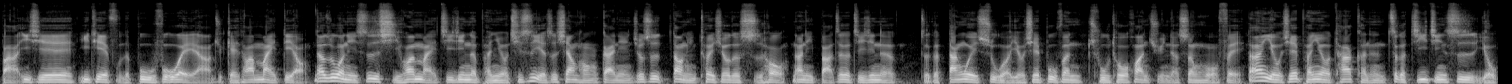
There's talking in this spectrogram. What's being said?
把一些 ETF 的部位啊，就给它卖掉。那如果你是喜欢买基金的朋友，其实也是相同的概念，就是到你退休的时候，那你把这个基金的。这个单位数啊，有些部分出脱换取你的生活费。当然，有些朋友他可能这个基金是有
